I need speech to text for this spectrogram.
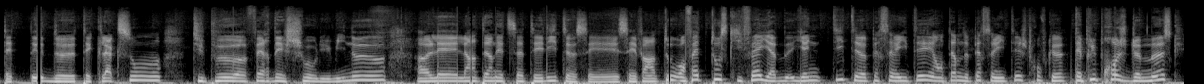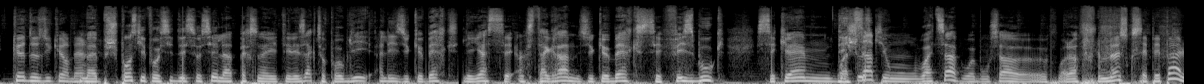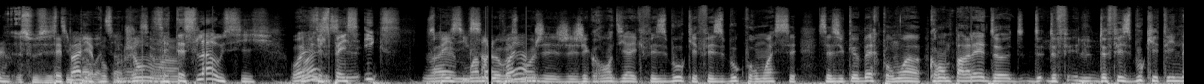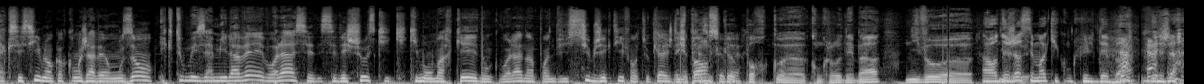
de tes, klaxons, tu peux euh, faire des shows lumineux, l'internet satellite, c'est, c'est, enfin tout. En fait, tout ce qu'il fait, il y a, y a une petite personnalité. Et en termes de personnalité, je trouve que t'es plus proche de Musk que de Zuckerberg. Bah, je pense qu'il faut aussi dissocier la personnalité et les actes. Faut pas oublier, allez, Zuckerberg, les gars, c'est Instagram. Zuckerberg, c'est Facebook. C'est quand même des WhatsApp. choses qui ont WhatsApp. Ouais, bon, ça, euh, voilà. Musk, c'est PayPal. PayPal, il y a WhatsApp. beaucoup de gens. C'est euh, Tesla aussi. Ouais, c'est. SpaceX. Ouais, SpaceX, moi malheureusement j'ai- grandi avec Facebook et Facebook pour moi c'est Zuckerberg pour moi quand on me parlait de, de, de, de- de Facebook qui était inaccessible encore quand j'avais 11 ans et que tous mes amis l'avaient voilà c'est des choses qui, qui, qui m'ont marqué donc voilà d'un point de vue subjectif en tout cas je, Mais je pense que pour euh, conclure le débat, niveau, euh, Alors déjà, niveau- c'est moi qui conclue le débat. déjà.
